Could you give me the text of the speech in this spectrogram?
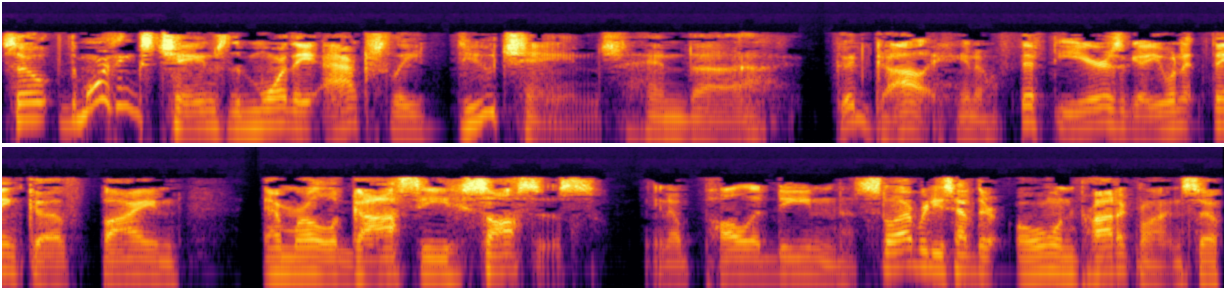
So the more things change, the more they actually do change. And uh, good golly, you know, 50 years ago, you wouldn't think of buying Emeril Lagasse sauces. You know, Paula Deen. Celebrities have their own product line, so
